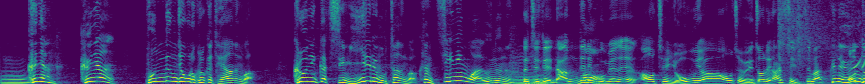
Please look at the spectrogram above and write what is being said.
음, 그냥 그냥 본능적으로 그렇게 대하는 거야. 그러니까 지금 이해를 못 하는 거야. 그냥 찐인 거야, 은우는. 그렇지 이제 남들이 어. 보면은 아우 쟤 여우야, 아우 쟤왜 저래 할 수 있지만 근데 은우는 어떻게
